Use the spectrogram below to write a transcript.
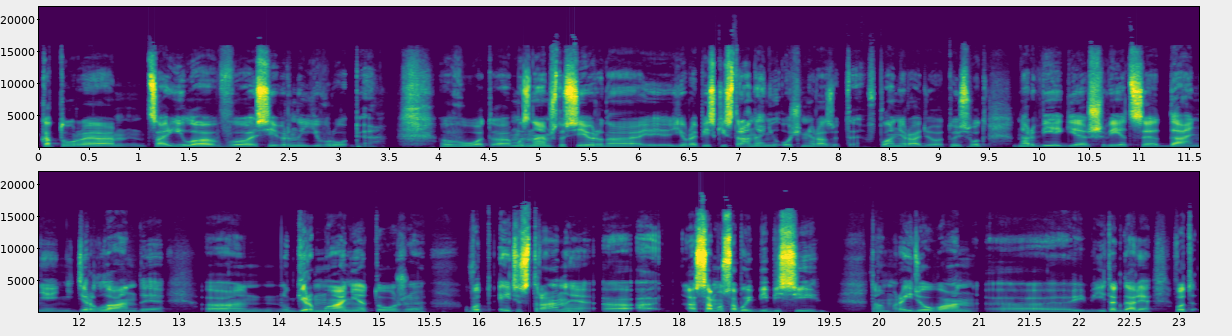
которая царила в Северной Европе. Вот. А мы знаем, что северноевропейские страны, они очень развиты в плане радио. То есть вот Норвегия, Швеция, Дания, Нидерланды, э, ну, Германия тоже. Вот эти страны, а, а само собой BBC, там Radio One э, и так далее. Вот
